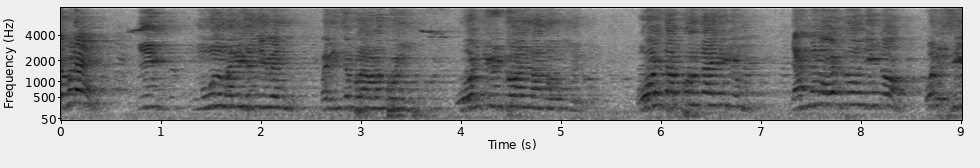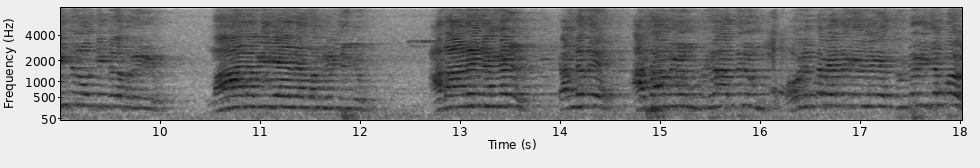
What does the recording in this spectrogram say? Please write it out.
എവിടെ? ഈ മൂന്ന് മനുഷ്യ ജീവൻ മരിച്ചപ്പോൾ പോയി. വോട്ട് കിട്ടുവാനാണ് നോക്കിയത്. വോട്ട് അപ്പുറത്തായിരിക്കും. ഞങ്ങൾ വോട്ട് നോക്കിയിട്ടോ? ഒരു സീറ്റ് നോക്കിയിട്ടുള്ള പ്രകൃതി മാനവികത സംരക്ഷിക്കും. അതാണ് ഞങ്ങൾ കണ്ടത്. ആസാമിലും ഗുജറാത്തിലും പൗരത്വ ഭേദഗതിയിലേക്ക് ചുട്ടരിച്ചപ്പോൾ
